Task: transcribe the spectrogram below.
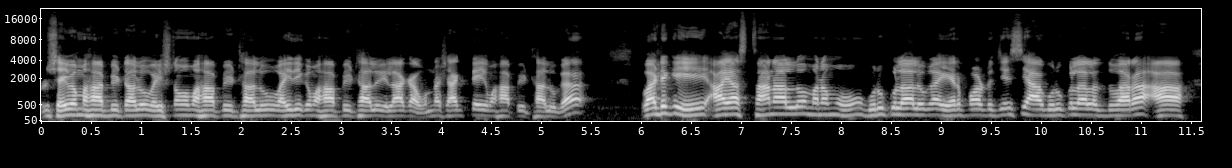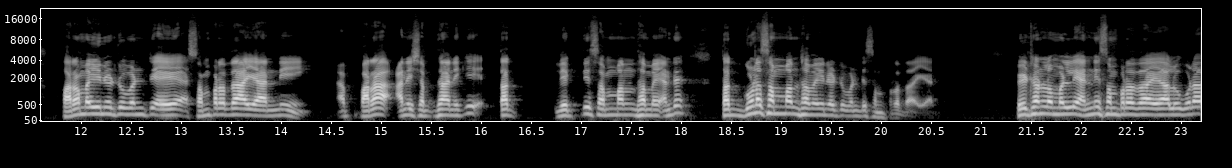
ఇప్పుడు శైవ మహాపీఠాలు వైష్ణవ మహాపీఠాలు వైదిక మహాపీఠాలు ఇలాగా ఉన్న శాక్తేయ మహాపీఠాలుగా వాటికి ఆయా స్థానాల్లో మనము గురుకులాలుగా ఏర్పాటు చేసి ఆ గురుకులాల ద్వారా ఆ పరమైనటువంటి సంప్రదాయాన్ని పర అనే శబ్దానికి తత్ వ్యక్తి సంబంధమై అంటే తద్గుణ సంబంధమైనటువంటి సంప్రదాయాన్ని. పీఠంలో మళ్ళీ అన్ని సంప్రదాయాలు కూడా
